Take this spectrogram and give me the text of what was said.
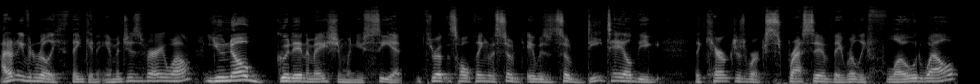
I don't even really think in images very well. You know, good animation when you see it. Throughout this whole thing, it was so it was so detailed. The the characters were expressive. They really flowed well,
